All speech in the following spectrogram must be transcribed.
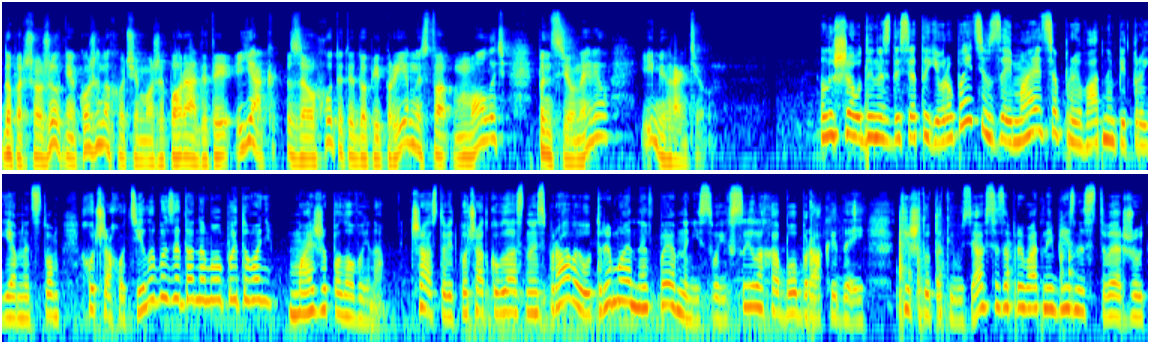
До 1 жовтня кожен охоче може порадити, як заохотити до підприємництва молодь, пенсіонерів і мігрантів. Лише один із десяти європейців займається приватним підприємництвом. Хоча хотіли би, за даними опитувань, майже половина. Часто від початку власної справи утримує невпевненість в своїх силах або брак ідей. Ті, хто таки узявся за приватний бізнес, стверджують,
